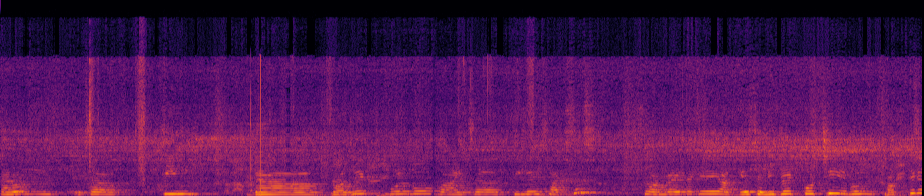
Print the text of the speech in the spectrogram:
কারণ এটা টিম প্রজেক্ট বলব বা এটা টিমের সাকসেস তো আমরা এটাকে আজকে সেলিব্রেট করছি এবং সব থেকে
